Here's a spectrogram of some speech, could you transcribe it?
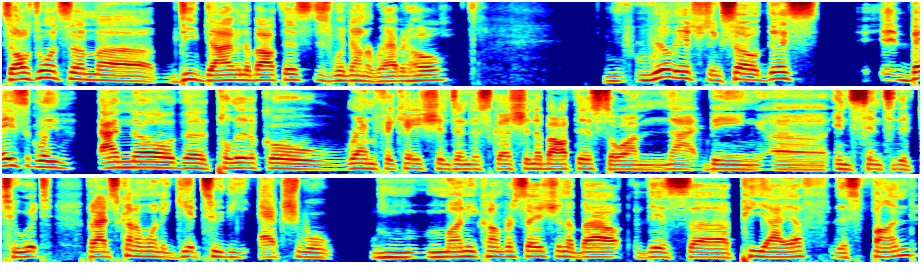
So I was doing some uh, deep diving about this, just went down a rabbit hole really interesting. So this basically I know the political ramifications and discussion about this, so I'm not being uh, insensitive to it. But I just kind of want to get to the actual money conversation about this uh, PIF, this fund.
